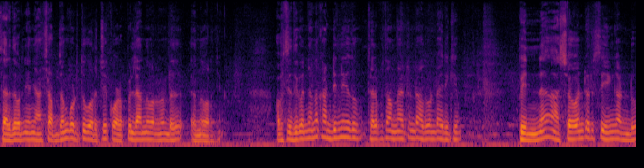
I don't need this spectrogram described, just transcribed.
സരിത പറഞ്ഞു ഞാൻ ശബ്ദം കൊടുത്ത് കുറച്ച് കുഴപ്പമില്ല എന്ന് പറഞ്ഞിട്ട് എന്ന് പറഞ്ഞു. അപ്പോൾ സിദ്ധിക്ക് ഞാൻ കണ്ടിന്യൂ ചെയ്തു. ചിലപ്പോൾ നന്നായിട്ടുണ്ട് അതുകൊണ്ടായിരിക്കും. പിന്നെ അശോകന്റെ ഒരു സീൻ കണ്ടു.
